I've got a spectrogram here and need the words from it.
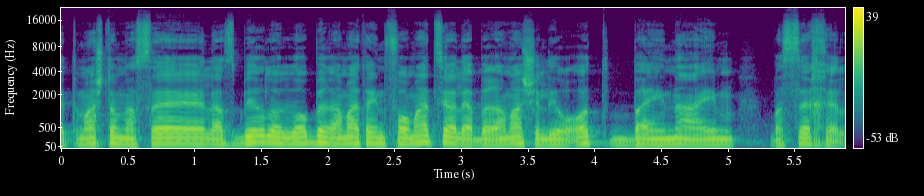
את מה שאתה מנסה להסביר לו, לא ברמת האינפורמציה, אלא ברמה של לראות בעיניים, בשכל.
